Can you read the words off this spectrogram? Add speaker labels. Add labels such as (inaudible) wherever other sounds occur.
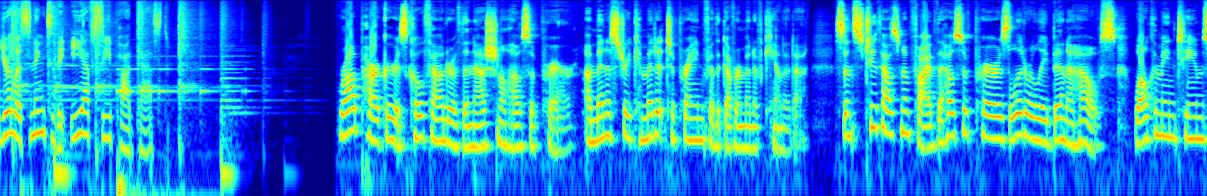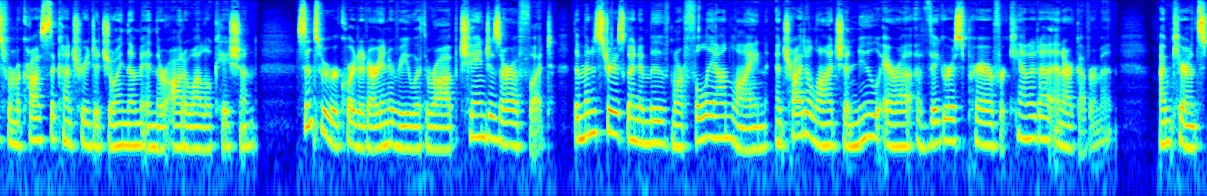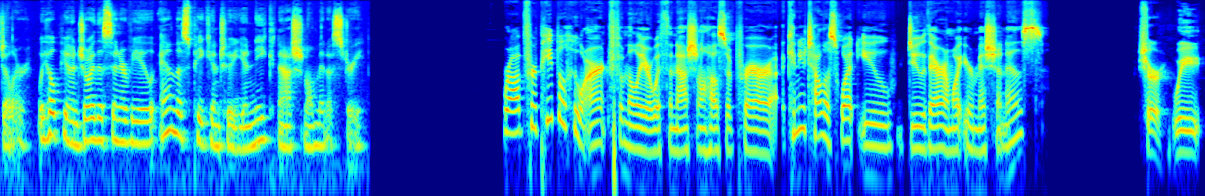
Speaker 1: You're listening to the EFC podcast.
Speaker 2: Rob Parker is co founder of the National House of Prayer, a ministry committed to praying for the Government of Canada. Since 2005, the House of Prayer has literally been a house, welcoming teams from across the country to join them in their Ottawa location. Since we recorded our interview with Rob, changes are afoot. The ministry is going to move more fully online and try to launch a new era of vigorous prayer for Canada and our government. I'm Karen Stiller. We hope you enjoy this interview and this peek into a unique national ministry.
Speaker 3: Rob, for people who aren't familiar with the National House of Prayer, can you tell us what you do there and what your mission is?
Speaker 4: Sure. We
